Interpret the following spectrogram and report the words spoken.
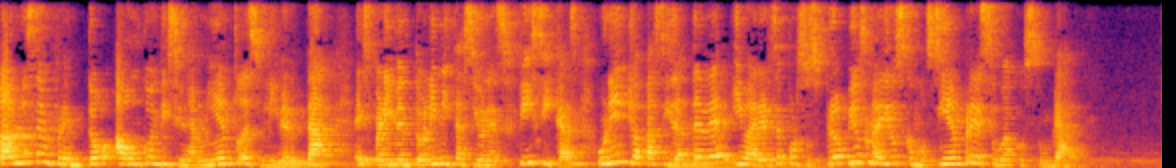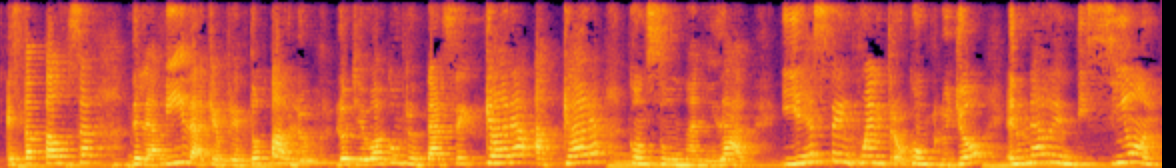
Pablo se enfrentó a un condicionamiento de su libertad, experimentó limitaciones físicas, una incapacidad de ver y valerse por sus propios medios como siempre estuvo acostumbrado. Esta pausa de la vida que enfrentó Pablo lo llevó a confrontarse cara a cara con su humanidad y este encuentro concluyó en una rendición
